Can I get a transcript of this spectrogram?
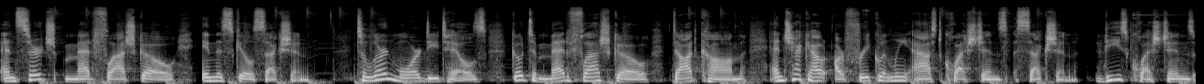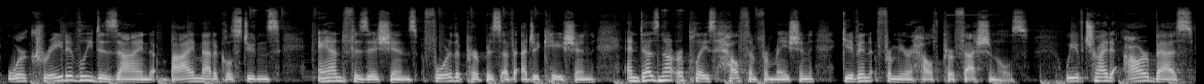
and search MedFlashGo in the skills section. To learn more details, go to medflashgo.com and check out our frequently asked questions section. These questions were creatively designed by medical students and physicians for the purpose of education and does not replace health information given from your health professionals. We have tried our best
